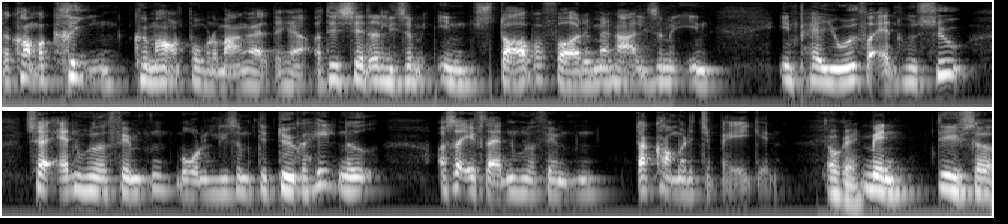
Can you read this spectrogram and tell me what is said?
der kommer krigen, Københavns bombardement og alt det her, og det sætter ligesom en stopper for det. Man har ligesom en, en periode fra 1807 til 1815, hvor det ligesom det dykker helt ned, og så efter 1815, der kommer det tilbage igen. Okay. Men det er så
